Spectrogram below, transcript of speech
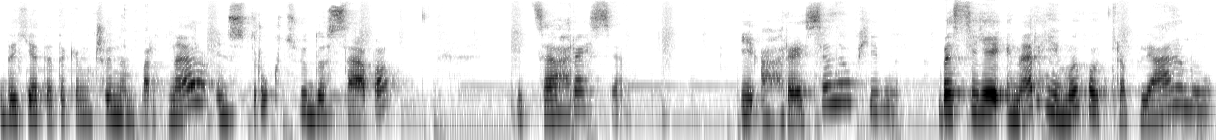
даєте таким чином партнеру інструкцію до себе, і це агресія. І агресія необхідна. Без цієї енергії ми потрапляємо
